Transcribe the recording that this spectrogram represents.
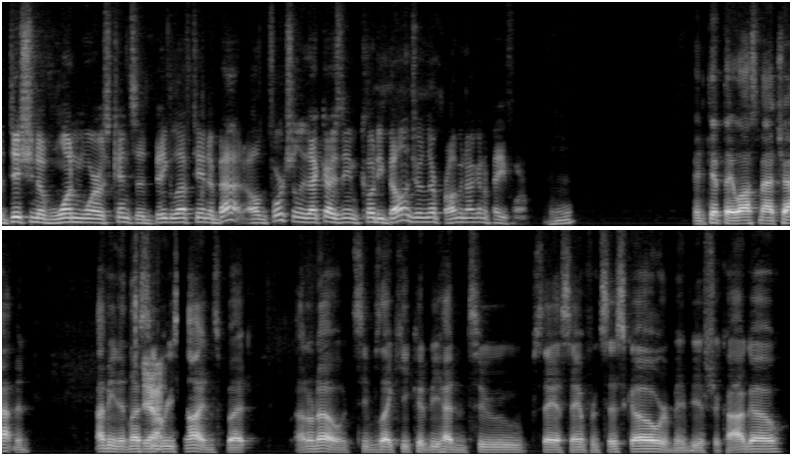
addition of one more, as Ken said, big left-handed bat. Unfortunately, that guy's named Cody Bellinger, and they're probably not going to pay for him. And Kip, they lost Matt Chapman. I mean, unless Yeah. he resigns, but I don't know. It seems like he could be heading to, say, a San Francisco or maybe a Chicago.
